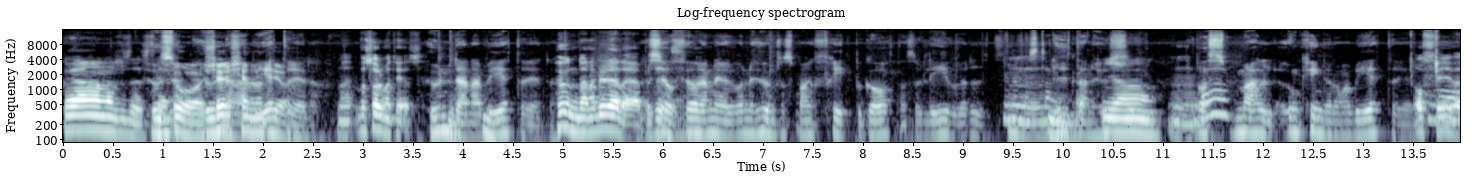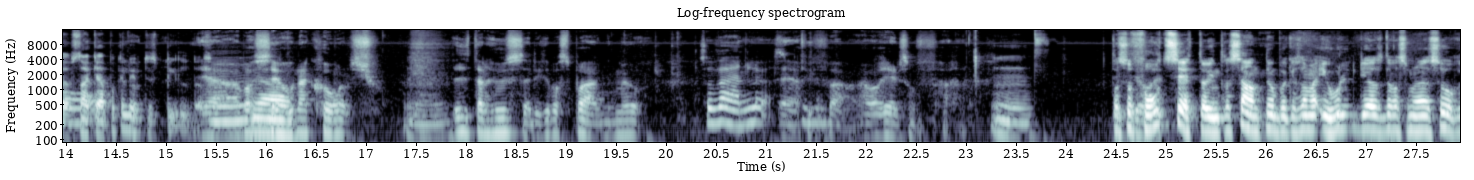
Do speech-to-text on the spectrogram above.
ja men precis. Hur så? Hundarna Känner inte blir jag. jätterädda. Nej, vad sa du Mattias? Hundarna blir jätterädda. Hundarna blir rädda, ja Jag precis. såg förra nu, det var en hund som sprang fritt på gatan, så livrädd ut. Mm. Mm. Utan husse. Ja. Mm. Bara small omkring och de blir jätterädda. Och fy snacka apokalyptisk bild alltså. Ja, jag bara Ja. såg när han kom. Mm. Utan husse, det bara sprang. Med, Så värnlös. ja, fy fan. Han var rädd som fan. Mm. Och så fortsätter intressant nog brukar ol- det var som när jag såg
